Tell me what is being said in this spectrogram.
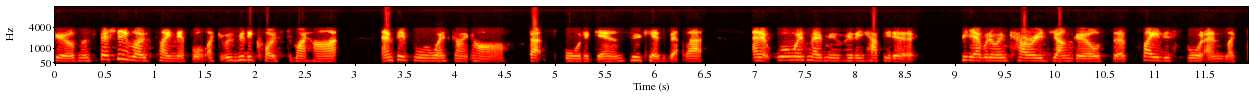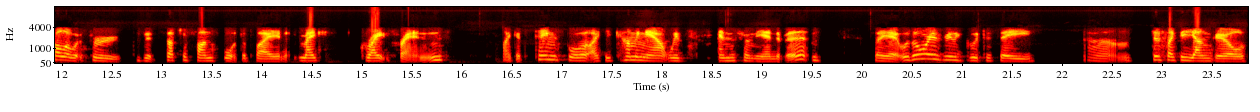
girls, and especially those playing netball. Like it was really close to my heart, and people were always going, "Oh, that sport again. Who cares about that?" And it always made me really happy to be able to encourage young girls to play this sport and like follow it through because it's such a fun sport to play and it makes great friends. Like it's team sport. Like you're coming out with friends from the end of it. So yeah, it was always really good to see um, just like the young girls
